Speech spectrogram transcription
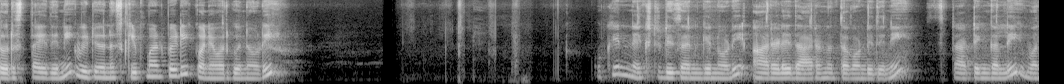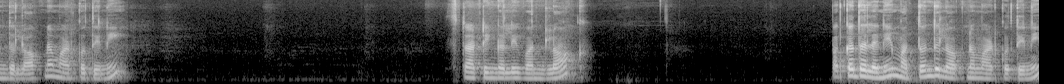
ತೋರಿಸ್ತಾ ಇದ್ದೀನಿ. ವಿಡಿಯೋನ ಸ್ಕಿಪ್ ಮಾಡಬೇಡಿ, ಕೊನೆವರೆಗೂ ನೋಡಿ. ಓಕೆ ನೆಕ್ಸ್ಟ್ ಡಿಸೈನ್ಗೆ ನೋಡಿ. ಆರಳೆ ದಾರನ ತಗೊಂಡಿದ್ದೀನಿ. ಸ್ಟಾರ್ಟಿಂಗಲ್ಲಿ ಒಂದು ಲಾಕ್ನ ಮಾಡ್ಕೋತೀನಿ. ಸ್ಟಾರ್ಟಿಂಗಲ್ಲಿ ಒಂದು ಲಾಕ್ ಪಕ್ಕದಲ್ಲೇ ಮತ್ತೊಂದು ಲಾಕ್ನ ಮಾಡ್ಕೋತೀನಿ.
